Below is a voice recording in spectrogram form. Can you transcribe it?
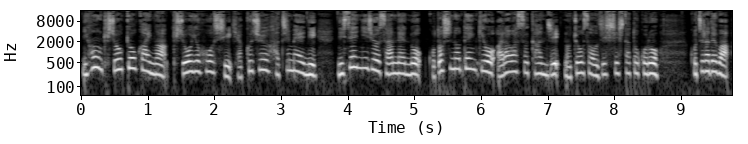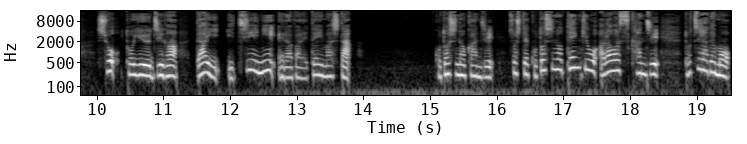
日本気象協会が気象予報士118名に2023年の今年の天気を表す漢字の調査を実施したところ、こちらでは書という字が第1位に選ばれていました。今年の漢字、そして今年の天気を表す漢字、どちらでも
